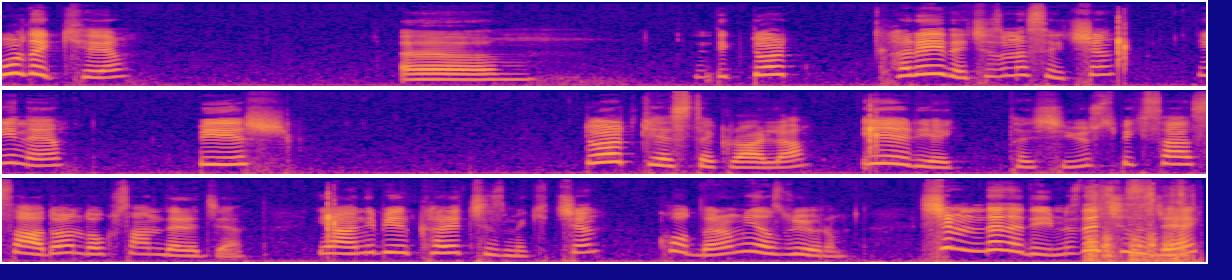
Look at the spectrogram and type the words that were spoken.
buradaki eee dikdört kareyi de çizmesi için yine bir dört kez tekrarla ileriye taşı 100 piksel sağa dön 90 derece. Yani bir kare çizmek için kodlarımı yazıyorum. Şimdi denediğimizde çizecek.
